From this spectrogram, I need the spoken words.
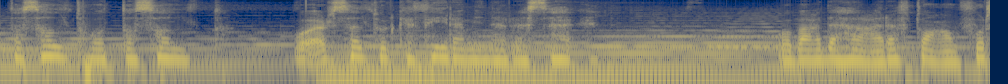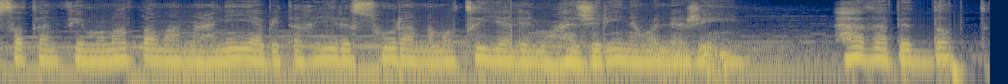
اتصلت واتصلت وأرسلت الكثير من الرسائل. وبعدها عرفت عن فرصة في منظمة معنية بتغيير الصورة النمطية للمهاجرين واللاجئين. هذا بالضبط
